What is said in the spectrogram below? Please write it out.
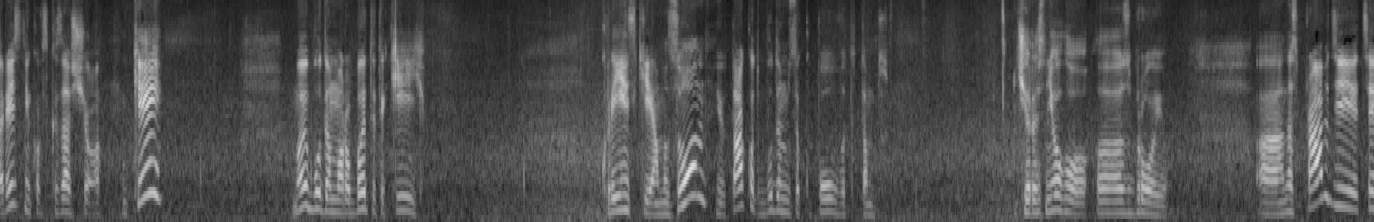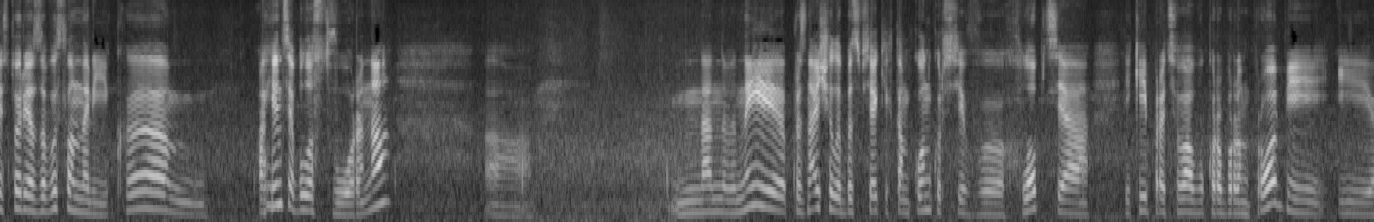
Резніков сказав, що окей, ми будемо робити такий український Амазон, і отак от будемо закуповувати там через нього е, зброю. Насправді ця історія зависла на рік. Агенція була створена. Неї призначили без всяких там конкурсів е, хлопця, який працював в Укроборонпромі, і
